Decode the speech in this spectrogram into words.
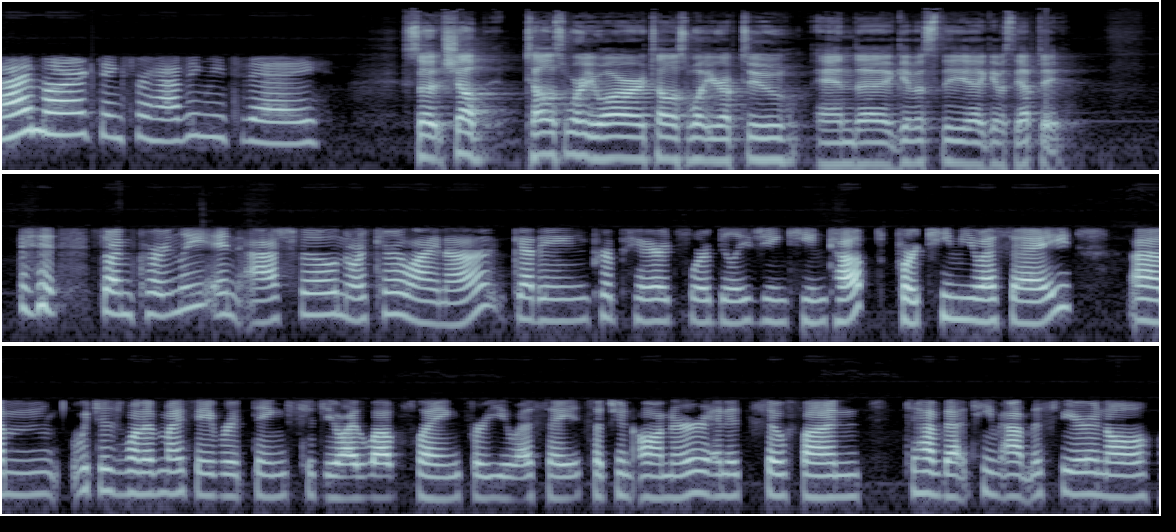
Hi, Mark. Thanks for having me today. So, Shelby, tell us where you are. Tell us what you're up to, and uh, give us the uh, give us the update. so I'm currently in Asheville, North Carolina, getting prepared for Billie Jean King Cup for Team USA, um, which is one of my favorite things to do. I love playing for USA. It's such an honor, and it's so fun to have that team atmosphere and all.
